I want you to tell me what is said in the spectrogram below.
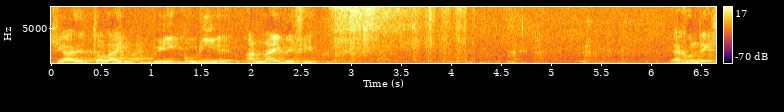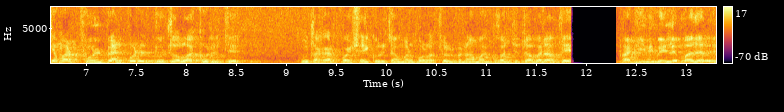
চেয়ারের তলায় বিড়ি কুড়িয়ে আর নাই বেশি এখন দেখছি আবার ফুল প্যান্ট পরে দুতলা করেছে কোথাকার পয়সাই করেছে আমার বলা চলবে না আমার ঘর যেতে হবে রাতে পাঠিয়ে দিবে এলে বাজারে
